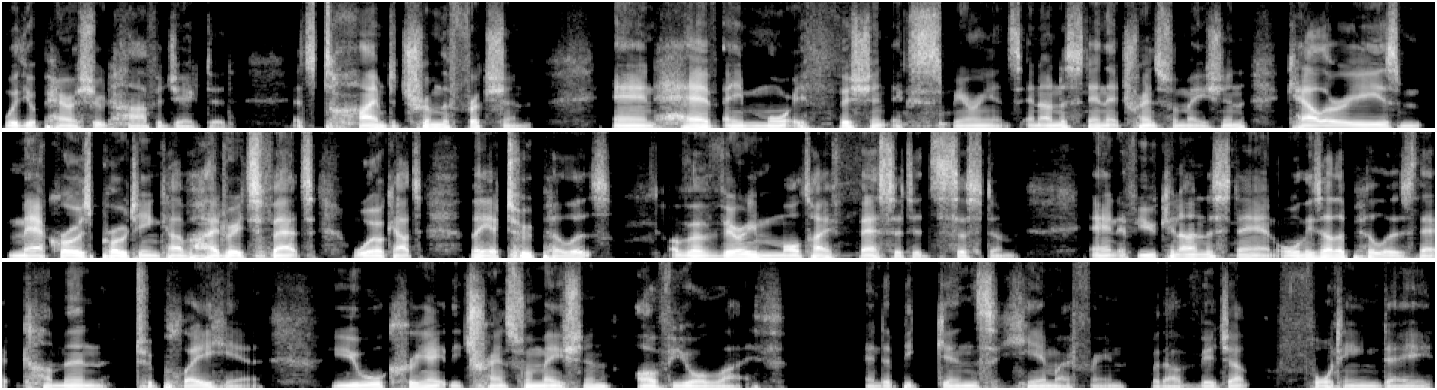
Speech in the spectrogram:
with your parachute half ejected. It's time to trim the friction and have a more efficient experience and understand that transformation, calories, macros, protein, carbohydrates, fats, workouts, they are two pillars of a very multifaceted system. And if you can understand all these other pillars that come in to play here, you will create the transformation of your life. And it begins here, my friend, with our Veg Up 14 day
